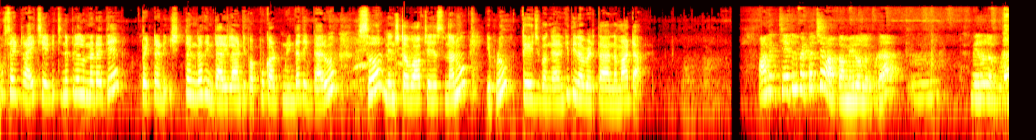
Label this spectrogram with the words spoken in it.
ఒకసారి ట్రై చేయండి. చిన్నపిల్లలు ఉన్నట్టయితే పెట్టండి. ఇష్టంగా తింటారు. ఇలాంటి పప్పు కడుపు నిండా తింటారు. సో నేను స్టవ్ ఆఫ్ చేసేస్తున్నాను. ఇప్పుడు తేజ్ బంగారానికి తినబెడతా అన్నమాట. ఆమె చేతులు పెట్టొచ్చే అత్త మీరోళ్ళకి కూడా? మీరోళ్ళకి కూడా?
